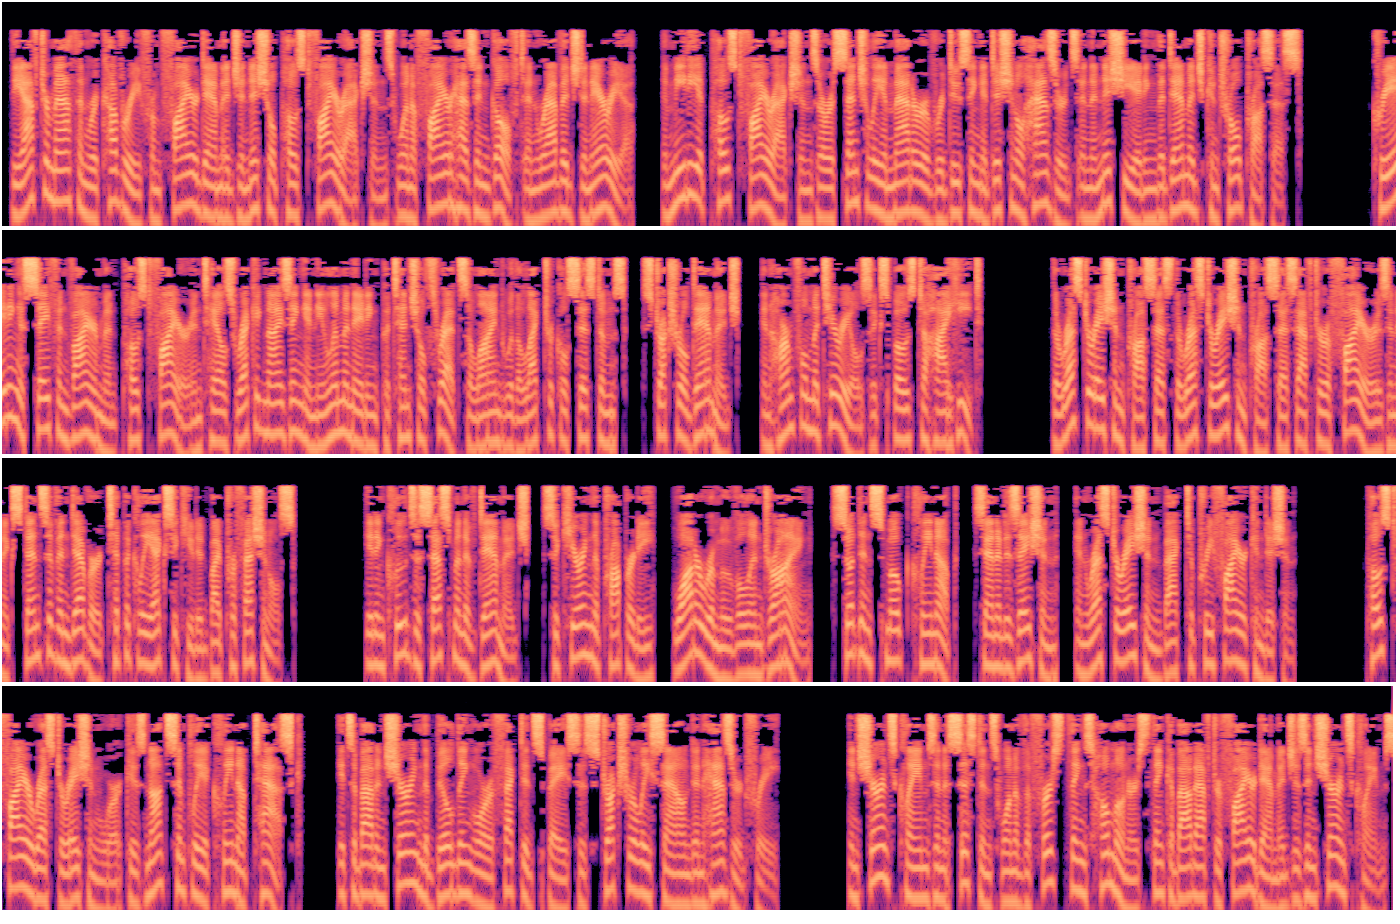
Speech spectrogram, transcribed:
The aftermath and recovery from fire damage initial post-fire actions when a fire has engulfed and ravaged an area. Immediate post-fire actions are essentially a matter of reducing additional hazards and initiating the damage control process. Creating a safe environment post-fire entails recognizing and eliminating potential threats aligned with electrical systems, structural damage, and harmful materials exposed to high heat. The restoration process The restoration process after a fire is an extensive endeavor typically executed by professionals. It includes assessment of damage, securing the property, water removal and drying, soot and smoke cleanup, sanitization, and restoration back to pre fire condition. Post fire restoration work is not simply a cleanup task, it's about ensuring the building or affected space is structurally sound and hazard free. Insurance claims and assistance One of the first things homeowners think about after fire damage is insurance claims.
